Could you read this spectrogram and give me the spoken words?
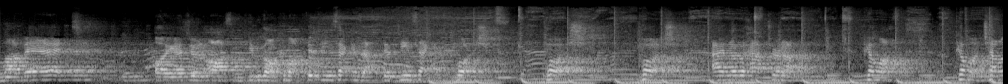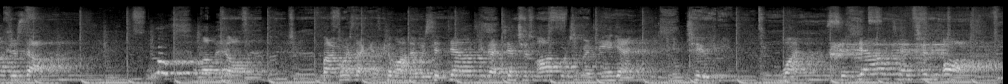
Love it. Oh, you guys doing awesome. Keep it going. Come on, 15 seconds up. 15 seconds. Push, push, push. Add another half turn up. Come on, come on. Challenge yourself. Woo! I love the hills. Five more seconds. Come on. Then we sit down. Take that tension off. We're sprinting again. In two, one. Sit down. Tension off.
